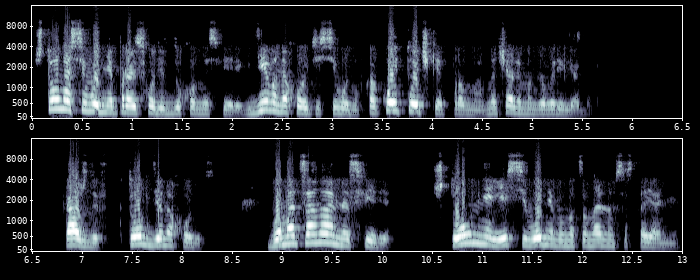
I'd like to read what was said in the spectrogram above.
Что у нас сегодня происходит в духовной сфере? Где вы находитесь сегодня? В какой точке отправной? Вначале мы говорили об этом. Каждый, кто где находится. В эмоциональной сфере что у меня есть сегодня в эмоциональном состоянии.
